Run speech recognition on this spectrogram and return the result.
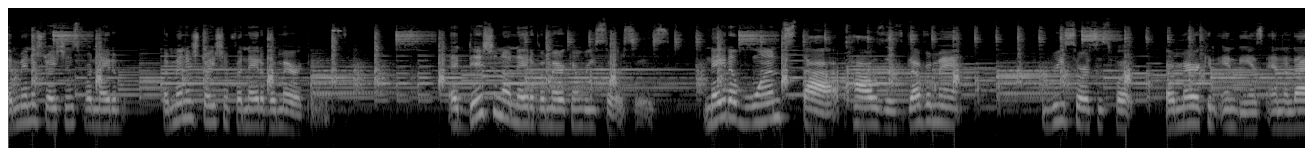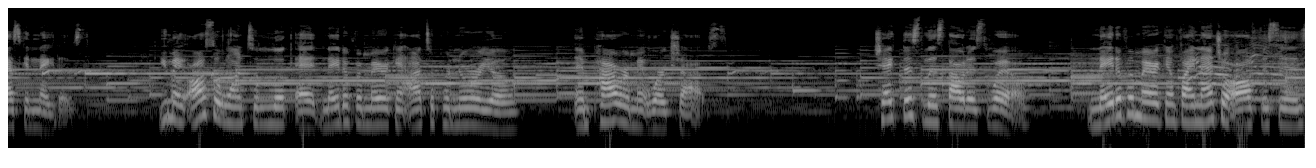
administrations for Native Administration for Native Americans. Additional Native American resources. Native One Stop houses government resources for American Indians and Alaskan Natives. You may also want to look at Native American entrepreneurial empowerment workshops. Check this list out as well. Native American Financial Offices,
